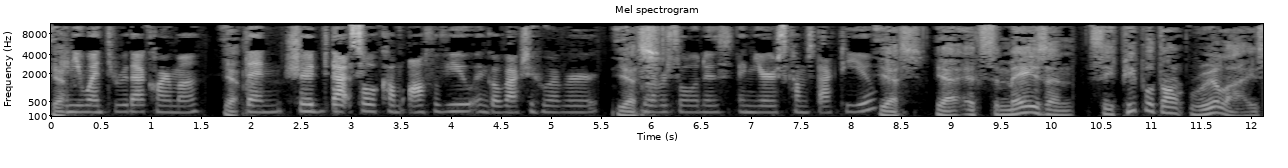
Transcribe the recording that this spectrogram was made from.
Yeah. and you went through that karma, Yeah. then should that soul come off of you and go back to whoever Yes. whoever soul it is, and yours comes back to you? Yes. Yeah, it's amazing. See, people don't realize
